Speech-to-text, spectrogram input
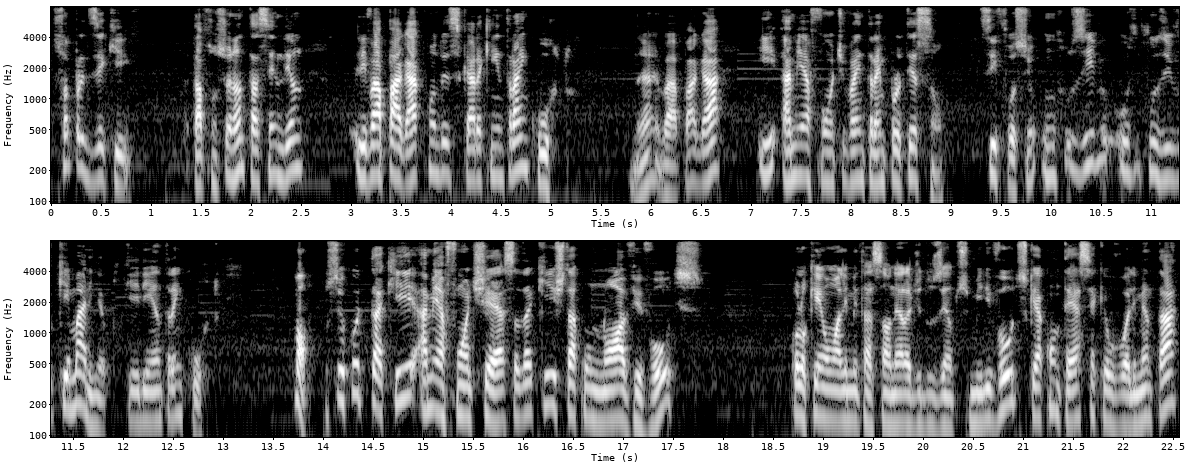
só para dizer que está funcionando, está acendendo, ele vai apagar quando esse cara aqui entrar em curto. Né? Vai apagar e a minha fonte vai entrar em proteção. Se fosse um fusível, o fusível queimaria, porque ele entra em curto. Bom, o circuito está aqui, a minha fonte é essa daqui, está com 9 volts. Coloquei uma limitação nela de 200 milivolts, o que acontece é que eu vou alimentar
